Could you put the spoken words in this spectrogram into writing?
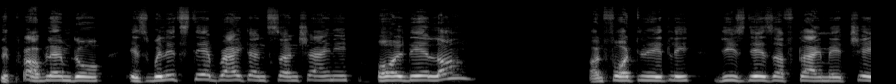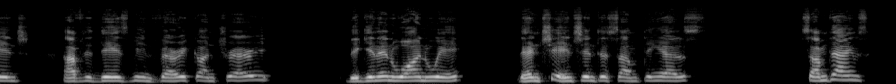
The problem, though, is will it stay bright and sunshiny all day long? Unfortunately, these days of climate change have the days been very contrary, beginning one way, then changing to something else. Sometimes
